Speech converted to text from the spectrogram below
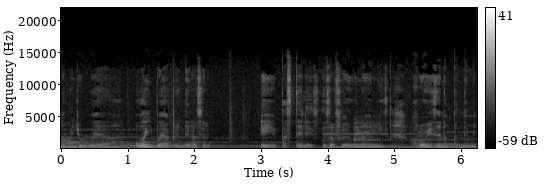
no, yo voy a, hoy voy a aprender a ser eh, pasteles. Eso fue uno de mis hobbies en la pandemia.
